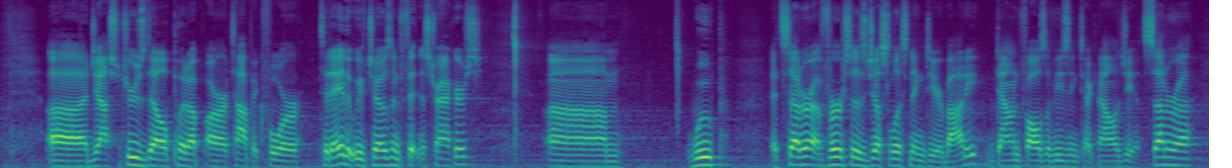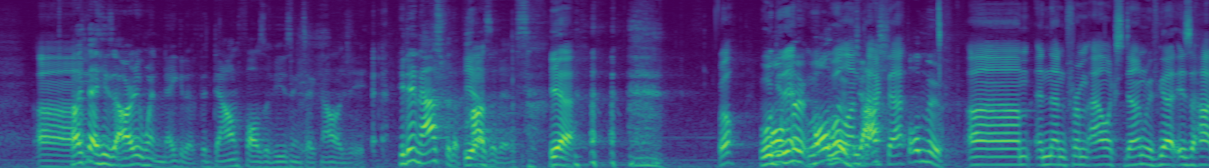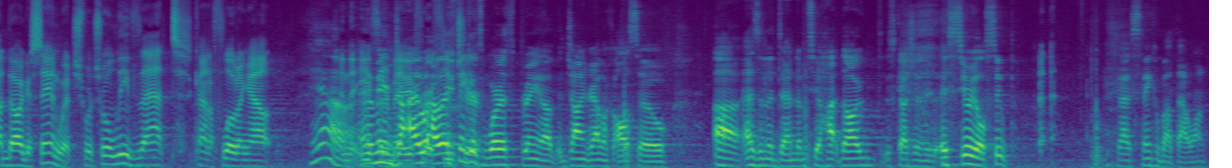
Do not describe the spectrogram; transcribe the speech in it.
Uh, Josh Truesdell put up our topic for today that we've chosen, fitness trackers, um, Whoop, etc., versus just listening to your body, downfalls of using technology, etc. I like that he's already went negative, the downfalls of using technology. He didn't ask for the positives. Yeah. well, we'll Bold get move, it. We'll, we'll move, unpack Josh. that. Bold move. Um, and then from Alex Dunn, we've got is a hot dog a sandwich, which we'll leave that kind of floating out. Yeah, in the I mean, maybe I, a I think it's worth bringing up. John Gramlich also, uh, as an addendum to hot dog discussion, is, is cereal soup. Guys, think about that one.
